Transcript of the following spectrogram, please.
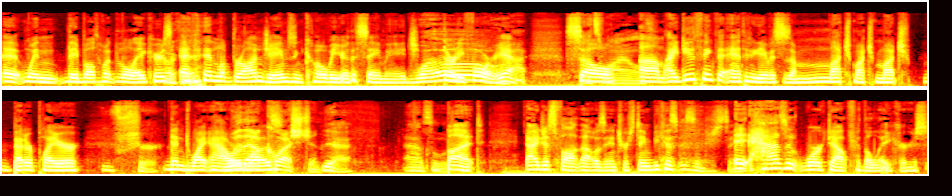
uh, when they both went to the Lakers, Okay. and then LeBron James and Kobe are the same age, Whoa. 34. Yeah, so Um, I do think that Anthony Davis is a much, much, much better player Sure. than Dwight Howard Without was. question. Yeah. Absolutely. But I just thought that was interesting because That is interesting. it hasn't worked out for the Lakers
